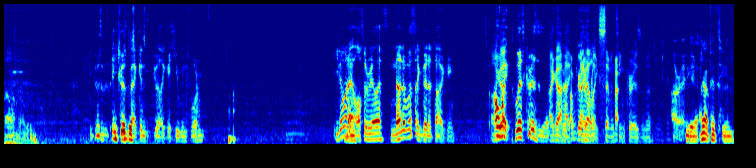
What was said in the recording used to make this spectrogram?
Oh. He goes, he goes back into like a human form. You know what I also realized? None of us are good at talking. Oh, I Oh got- wait, who has charisma? I got I'm I got like 17 charisma. All right. Yeah. I got 15.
